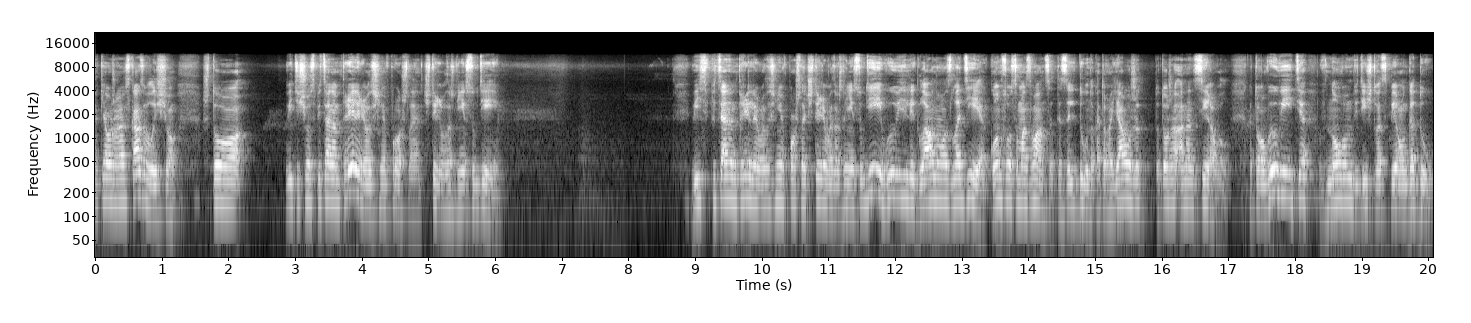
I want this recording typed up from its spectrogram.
как я уже рассказывал еще, что ведь еще в специальном трейлере «Возвращение в прошлое» 4 Возрождение Сугдеи. Ведь в специальном трейлере «Возвращение в прошлое 4 Возрождение Сугдеи» вы увидели главного злодея, консула-самозванца Тезельдуна, которого я уже тоже анонсировал, которого вы увидите в новом 2021 году,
